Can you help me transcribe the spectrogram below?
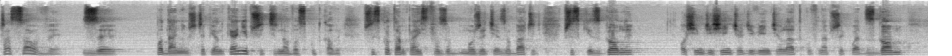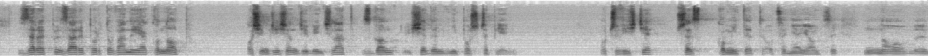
czasowy z podaniem szczepionki, a nie przyczynowo-skutkowy. Wszystko tam Państwo możecie zobaczyć, wszystkie zgony 89-latków na przykład, zgon zarep- zareportowany jako NOP, 89 lat, zgon 7 dni po szczepieniu. Oczywiście przez komitet oceniający no, y,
